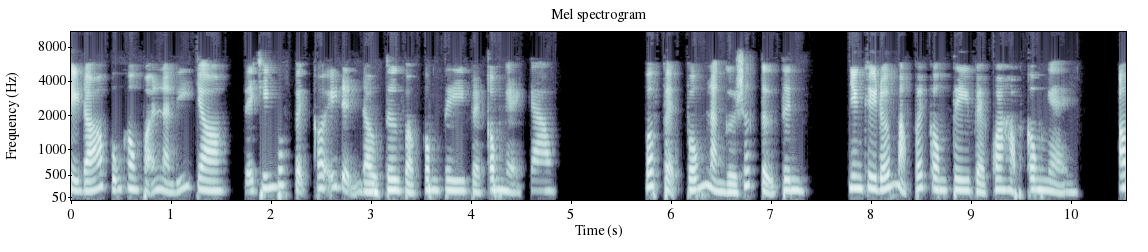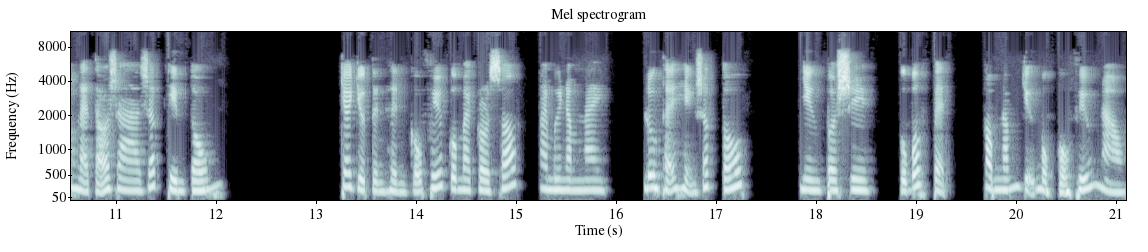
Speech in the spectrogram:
thì đó cũng không phải là lý do để khiến Buffett có ý định đầu tư vào công ty về công nghệ cao. Buffett vốn là người rất tự tin, nhưng khi đối mặt với công ty về khoa học công nghệ, ông lại tỏ ra rất khiêm tốn. Cho dù tình hình cổ phiếu của Microsoft 20 năm nay luôn thể hiện rất tốt, nhưng Berkshire của Buffett không nắm giữ một cổ phiếu nào.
